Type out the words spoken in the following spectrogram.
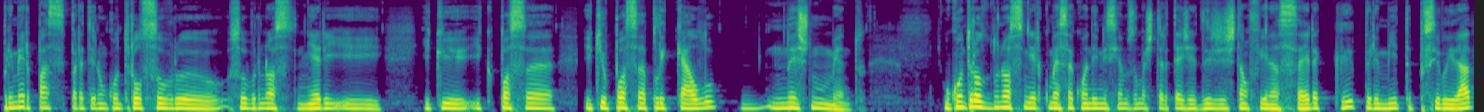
primeiro passo para ter um controle sobre, sobre o nosso dinheiro e, e, que, e, que, possa, e que eu possa aplicá-lo neste momento? O controle do nosso dinheiro começa quando iniciamos uma estratégia de gestão financeira que permite a possibilidade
